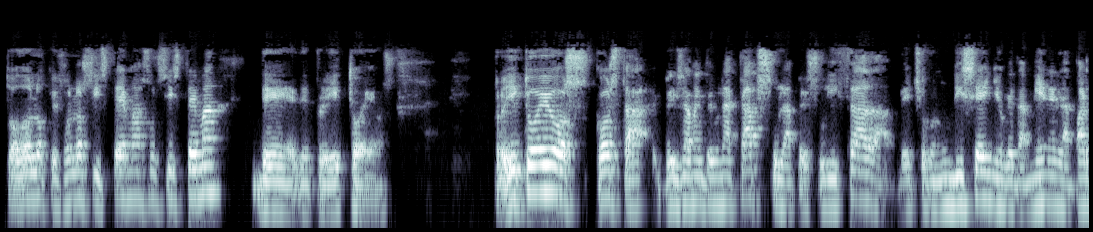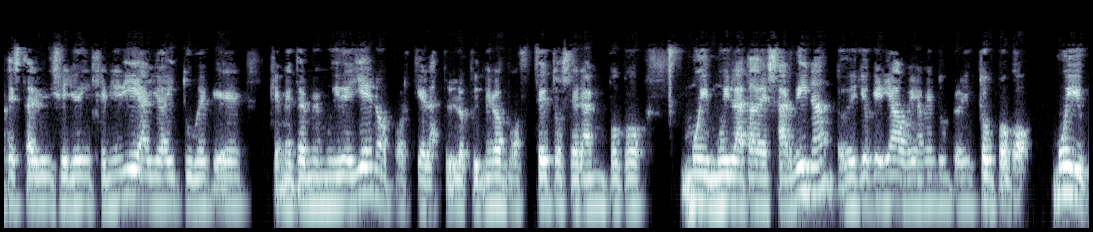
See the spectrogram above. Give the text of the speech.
todo lo que son los sistemas, un sistema de, de proyecto EOS. Proyecto EOS consta precisamente de una cápsula presurizada, de hecho con un diseño que también en la parte está el diseño de ingeniería, yo ahí tuve que, meterme muy de lleno porque los primeros bocetos eran un poco muy, muy lata de sardina, entonces yo quería obviamente un proyecto un poco muy,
